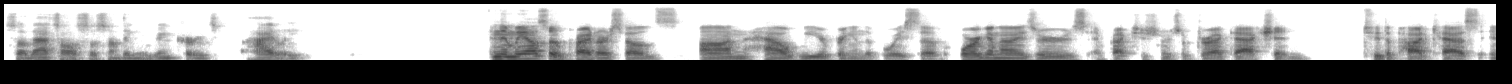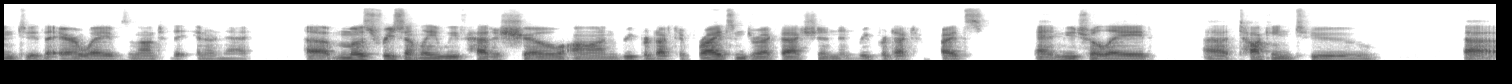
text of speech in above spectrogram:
So that's also something we encourage highly. And then we also pride ourselves on how we are bringing the voice of organizers and practitioners of direct action to the podcast, into the airwaves, and onto the internet. Uh, most recently, we've had a show on reproductive rights and direct action and reproductive rights and mutual aid, uh, talking to uh,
